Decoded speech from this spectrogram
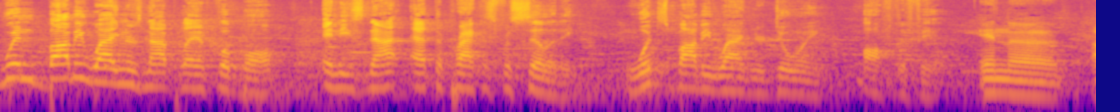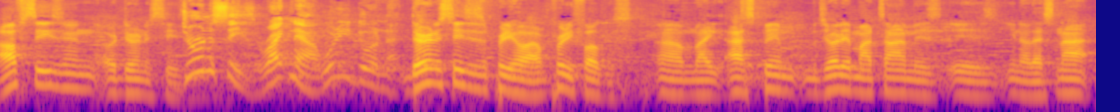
When Bobby Wagner's not playing football and he's not at the practice facility, what's Bobby Wagner doing off the field In the off season or during the season? during the season? Right now, what are you doing? Now? during the season is pretty hard. I'm pretty focused. Um, like I spend majority of my time is is you know that's not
